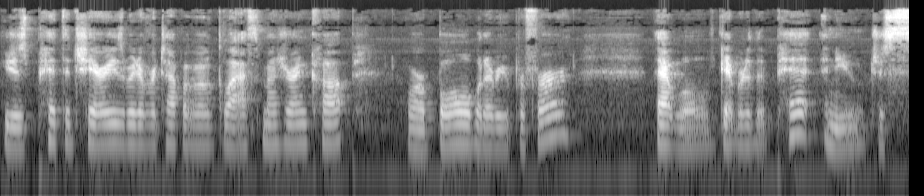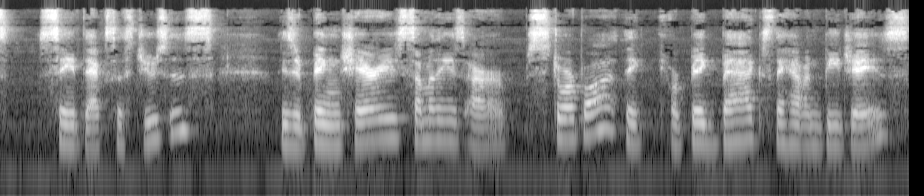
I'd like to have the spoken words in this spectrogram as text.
You just pit the cherries right over top of a glass measuring cup or a bowl, whatever you prefer. That will get rid of the pit and you just save the excess juices. These are Bing cherries. Some of these are store-bought they or big bags they have in BJ's,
